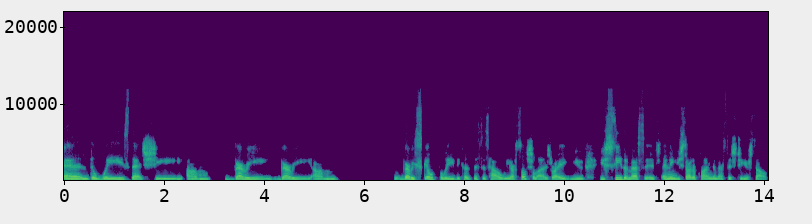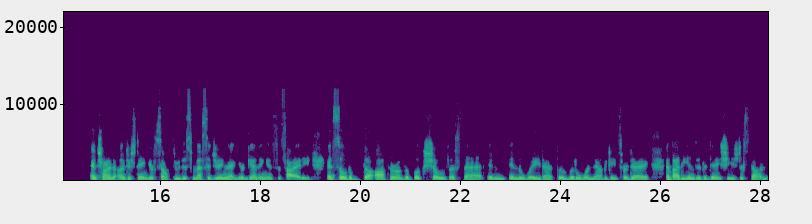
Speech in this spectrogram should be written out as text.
and the ways that she um, very very um, very skillfully because this is how we are socialized right? You you see the message and then you start applying the message to yourself and trying to understand yourself through this messaging that you're getting in society. And so the the author of the book shows us that in in the way that the little one navigates her day. And by the end of the day she's just done.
